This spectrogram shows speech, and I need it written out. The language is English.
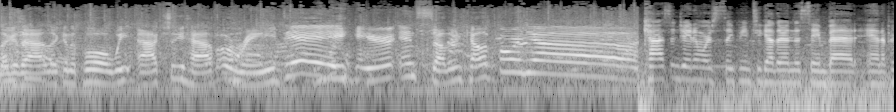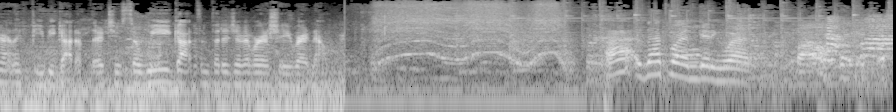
Look at that, look in the pool. We actually have a rainy day here in Southern California. Cass and Jaedyn were sleeping together in the same bed and apparently Phoebe got up there too. So we got some footage of it. We're gonna show you right now. Ah, that's why I'm getting wet. Yeah,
